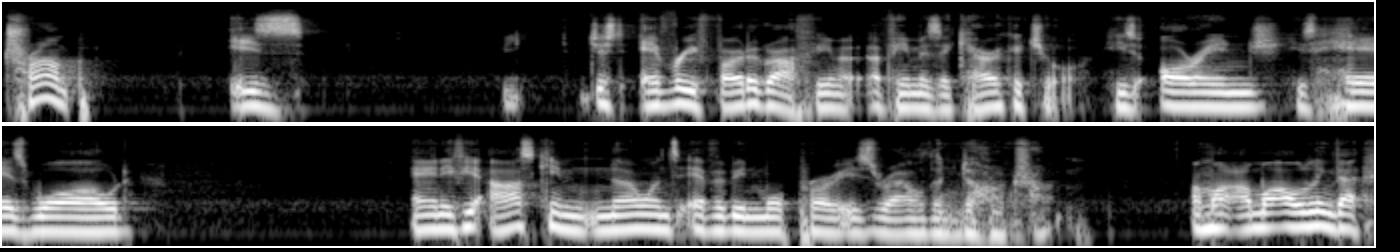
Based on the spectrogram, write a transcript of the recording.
Trump is just every photograph of him, is a caricature. He's orange, his hair's wild. And if you ask him, no one's ever been more pro Israel than Donald Trump. I might, I might, I'll link that.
